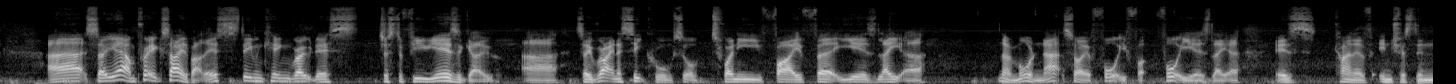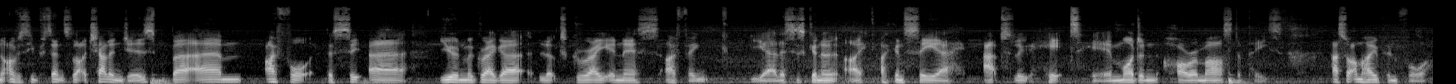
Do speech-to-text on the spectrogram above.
Uh, so yeah, I'm pretty excited about this. Stephen King wrote this just a few years ago. Uh, so writing a sequel sort of 25, 30 years later, no more than that sorry 40, 40 years later is kind of interesting obviously presents a lot of challenges but um i thought the uh ewan mcgregor looks great in this. I think yeah this is gonna i i can see a absolute hit here modern horror masterpiece. That's what i'm hoping for.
